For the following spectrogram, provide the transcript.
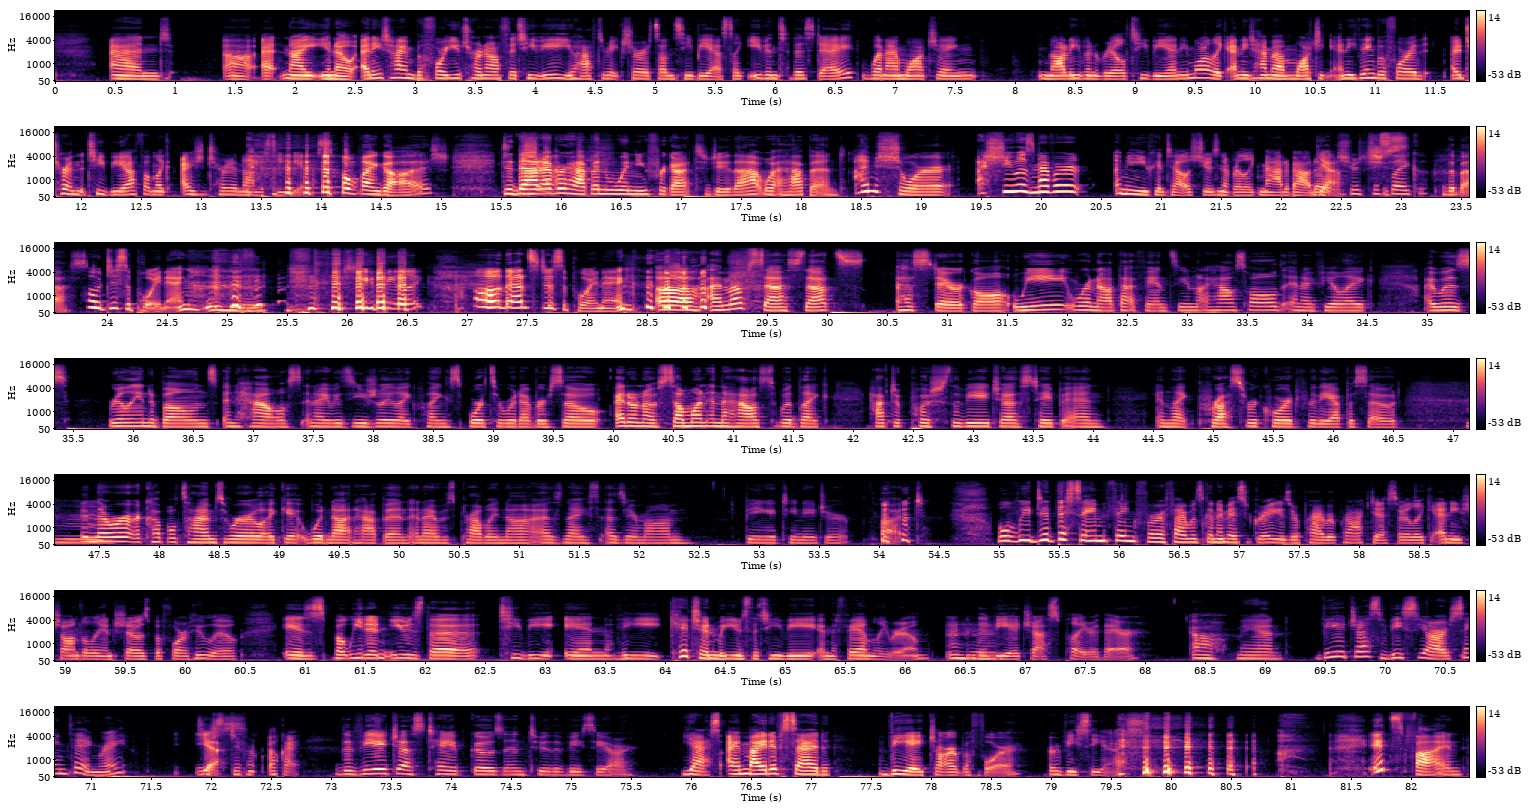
And uh, at night, you know, anytime before you turn off the TV, you have to make sure it's on CBS. Like even to this day, when I'm watching not even real TV anymore, like anytime I'm watching anything before I, I turn the TV off, I'm like, I should turn it on to CBS. oh my gosh. Did that Yeah. ever happen when you forgot to do that? What happened? I'm sure uh, she was never. I mean, you can tell she was never like mad about it. Yeah, she was just like, the best. "Oh, disappointing." She'd be like, "Oh, that's disappointing." uh, I'm obsessed. That's hysterical. We were not that fancy in my household, and I feel like I was really into Bones and House, and I was usually like playing sports or whatever. So I don't know. Someone in the house would like have to push the VHS tape in and like press record for the episode. And there mm. were a couple times where like it would not happen, and I was probably not as nice as your mom, being a teenager. But Well, we did the same thing for if I was going to miss Grey's or Private Practice or like any Shondaland shows before Hulu is but we didn't use the TV in the kitchen, we used the TV in the family room and the mm-hmm. VHS player there. oh man, VHS, VCR, same thing, right? Just yes, different. Okay. the VHS tape goes into the VCR. Yes, I might have said VHR before or VCS. It's fine.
